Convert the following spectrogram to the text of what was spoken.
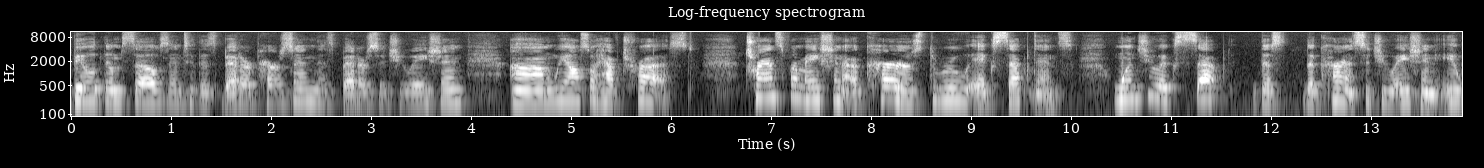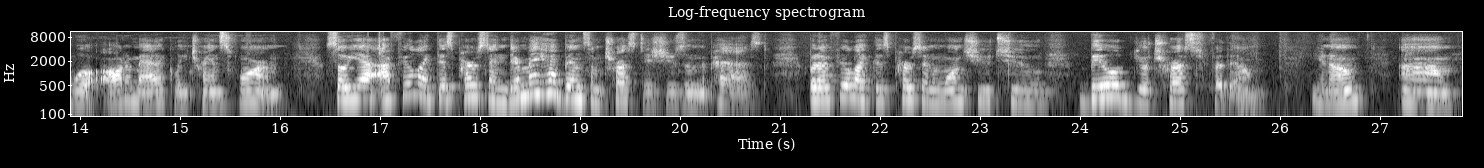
build themselves into this better person, this better situation. Um, we also have trust. Transformation occurs through acceptance. Once you accept this the current situation, it will automatically transform. So yeah, I feel like this person, there may have been some trust issues in the past, but I feel like this person wants you to build your trust for them, you know. Um,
